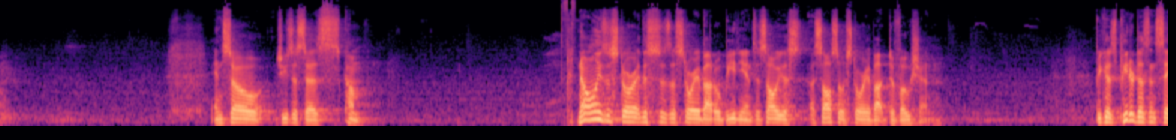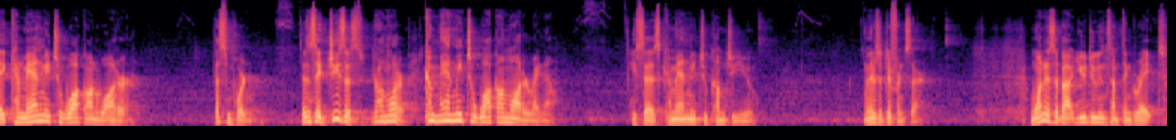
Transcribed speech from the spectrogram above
And so Jesus says, Come. Not only is a story, this is a story about obedience, it's, always, it's also a story about devotion. Because Peter doesn't say, Command me to walk on water. That's important. He doesn't say, Jesus, you're on water. Command me to walk on water right now. He says, Command me to come to you. And there's a difference there. One is about you doing something great.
